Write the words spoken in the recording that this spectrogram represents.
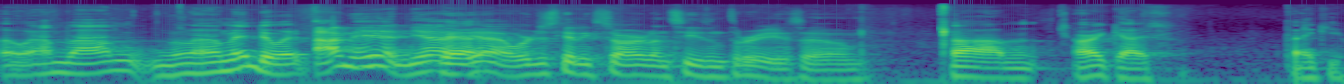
oh, I'm, I'm, I'm into it. I'm in. Yeah, Yeah. yeah. We're just getting started on season three, so. Um, all right, guys. Thank you.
